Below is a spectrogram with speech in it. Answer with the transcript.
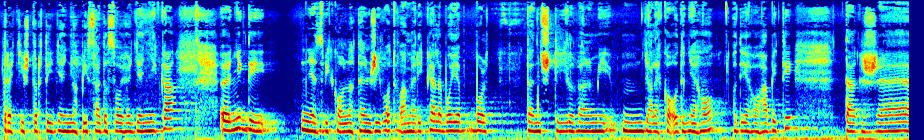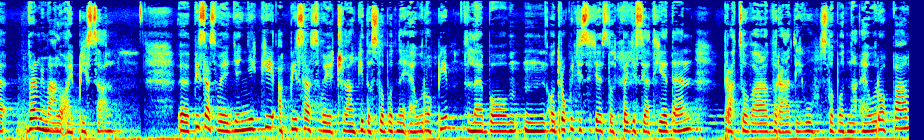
tretí, štvrtý deň napísal do svojho denníka. E, nikdy nezvykol na ten život v Amerike, lebo je, bol ten štýl veľmi mm, ďaleko od neho, od jeho habity. Takže veľmi málo aj písal. E, písal svoje denníky a písal svoje články do Slobodnej Európy, lebo mm, od roku 1951 pracoval v rádiu Slobodná Európa.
